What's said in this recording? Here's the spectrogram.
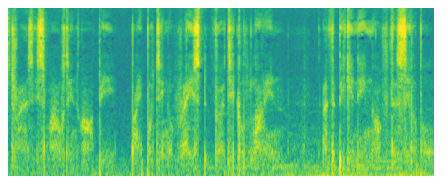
stress is marked in RP by putting a raised vertical line at the beginning of the syllable.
